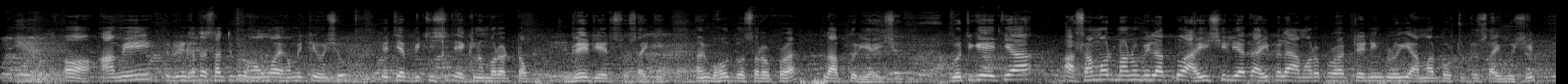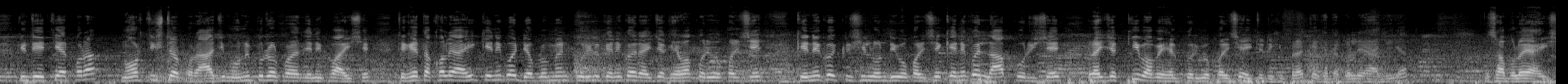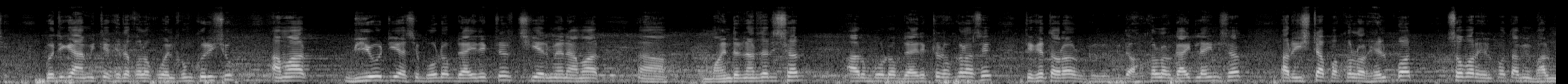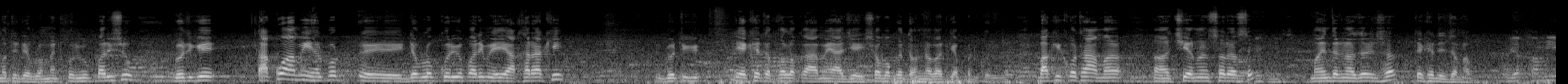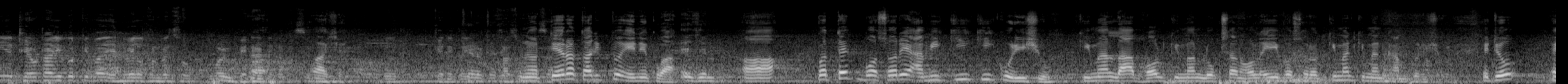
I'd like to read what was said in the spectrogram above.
অঁ আমি ৰুণিখাতা শান্তিপুৰ সমবায় সমিতি হৈছোঁ। এতিয়া বি টি চিত এক নম্বৰৰ টপ গ্ৰেড এৰ ছ'চাইটি আমি বহুত বছৰৰ পৰা লাভ কৰি আহিছোঁ। গতিকে এতিয়া আছামৰ মানুহবিলাকতো আহিছিল ইয়াত আহি পেলাই আমাৰ পৰা ট্ৰেইনিং লৈ আমাৰ বস্তুটো চাই গৈছিল। কিন্তু এতিয়াৰ পৰা নৰ্থ ইষ্টৰ পৰা আজি মণিপুৰৰ পৰা যেনেকুৱা আহিছে তেখেতসকলে আহি কেনেকৈ ডেভেলপমেণ্ট কৰিলোঁ কেনেকৈ ৰাইজক সেৱা কৰিব পাৰিছে কেনেকৈ কৃষি লোন দিব পাৰিছে কেনেকৈ লাভ কৰিছে ৰাইজক কিভাৱে হেল্প কৰিব পাৰিছে এইটো দেখি পেলাই তেখেতসকলে আজি ইয়াত চাবলৈ আহিছে। গতিকে আমি তেখেতসকলক ৱেলকাম কৰিছোঁ। আমাৰ বি অ' ডি আছে বৰ্ড অফ ডাইৰেক্টৰ চেয়াৰমেন আমাৰ মহেন্দ্ৰ নাৰ্জাৰী ছাৰ আৰু বৰ্ড অফ ডাইৰেক্টৰসকল আছে। তেখেতৰ সকলৰ গাইডলাইনছত আৰু ষ্টাফসকলৰ হেল্পত চবৰ হেল্পত আমি ভালমতে ডেভেলপমেণ্ট কৰিব পাৰিছোঁ। গতিকে আকৌ আমি হেল্পত ডেভেলপ কৰিব পাৰিম এই আশা ৰাখি। গতিকে এখেতসকলক আমি আজি চবকে ধন্যবাদ জ্ঞাপন কৰিলোঁ। বাকী কথা আমাৰ চেয়াৰমেন ছাৰ আছে। মহেন্দ্ৰ নাৰ্জাৰী ছাৰ তেখেতে জনাব। আচ্ছা। কেনেকৈ সাজু ন, তেৰ তাৰিখটো এনেকুৱা। প্ৰত্যেক বছৰে আমি কি কি কৰিছোঁ? কিমান লাভ হ'ল কিমান লোকচান হ'ল এই বছৰত কিমান কিমান কাম কৰিছোঁ। এইটো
